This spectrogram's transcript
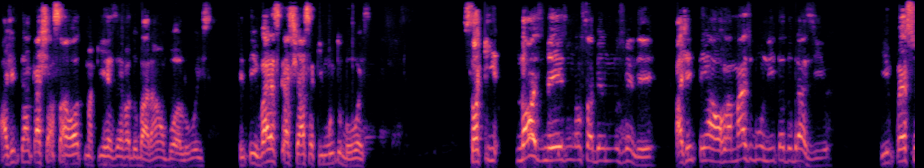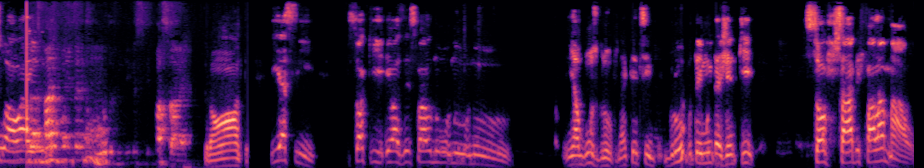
A gente tem uma cachaça ótima aqui, Reserva do Barão, Boa Luz. A gente tem várias cachaças aqui muito boas. Só que nós mesmos não sabemos nos vender. A gente tem a orla mais bonita do Brasil. E o pessoal aí. Uma das mais bonitas do mundo, de passagem. Pronto. E assim, só que eu às vezes falo no, no, no, em alguns grupos, né? Que assim, grupo tem muita gente que só sabe falar mal.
